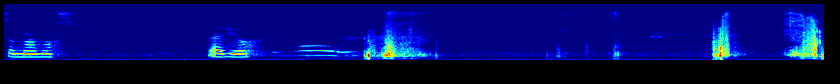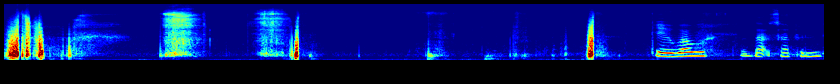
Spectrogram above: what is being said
Some Ramos. Sergio. Okay, well, that's happened.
